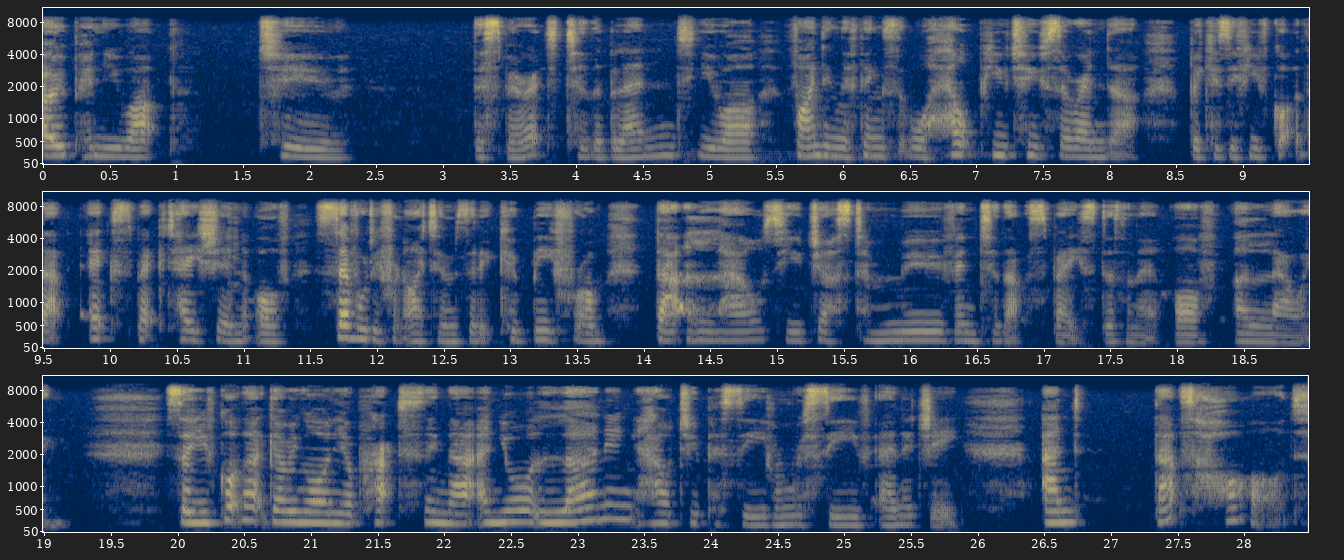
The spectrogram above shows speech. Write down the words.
open you up to the spirit to the blend. You are finding the things that will help you to surrender. Because if you've got that expectation of several different items that it could be from, that allows you just to move into that space, doesn't it? Of allowing. So you've got that going on, you're practicing that, and you're learning how to perceive and receive energy. And that's hard.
